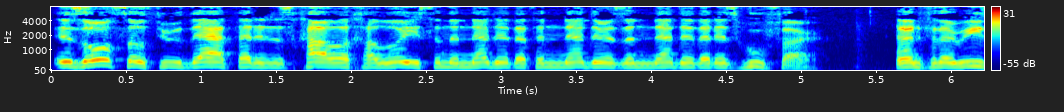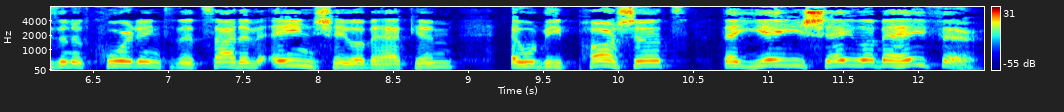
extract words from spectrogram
is also through that that it is Chala Chalois in the Neder, that the Neder is a Neder that is Hufar. And for that reason, according to the tzad of Ein Shewa Behekim, it would be Pashat that Yei Shewa Behefer.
